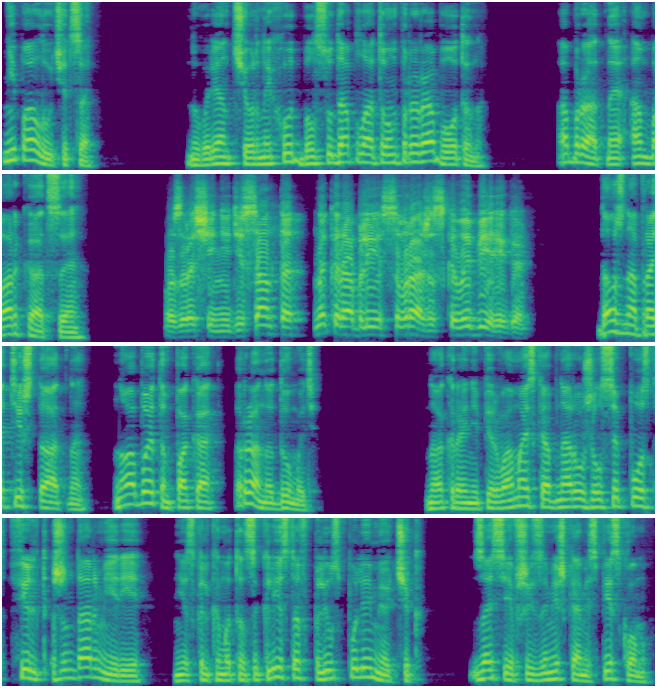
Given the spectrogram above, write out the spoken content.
не получится. Но вариант «черный ход» был судоплатовым проработан. Обратная амбаркация. Возвращение десанта на корабли с вражеского берега. Должна пройти штатно, но об этом пока рано думать. На окраине Первомайска обнаружился пост фельд-жандармерии – несколько мотоциклистов плюс пулеметчик, засевший за мешками с песком.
